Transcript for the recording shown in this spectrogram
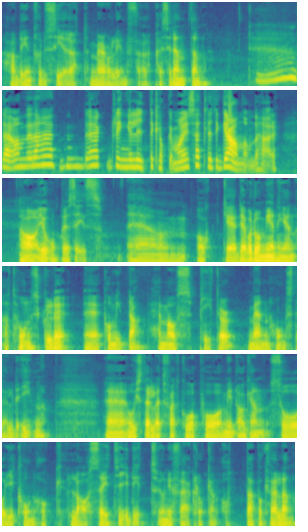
Hade introducerat Marilyn för presidenten Mm, det, det, här, det här ringer lite klockan. Man har ju sett lite grann om det här. Ja, jo precis ehm, Och eh, det var då meningen att hon skulle eh, på middag hemma hos Peter Men hon ställde in Och istället för att gå på middagen så gick hon och la sig tidigt Ungefär klockan åtta på kvällen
